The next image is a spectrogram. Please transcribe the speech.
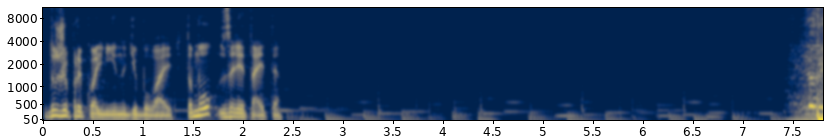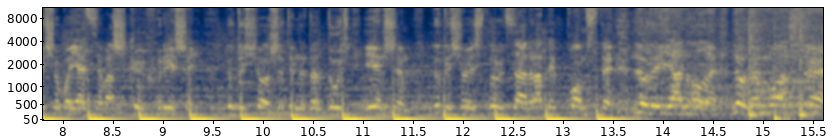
Дуже прикольні іноді бувають, тому залітайте. Люди, що бояться важких рішень, люди, що жити не дадуть іншим, люди, що існують заради помсти, люди янголи, люди монстри.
